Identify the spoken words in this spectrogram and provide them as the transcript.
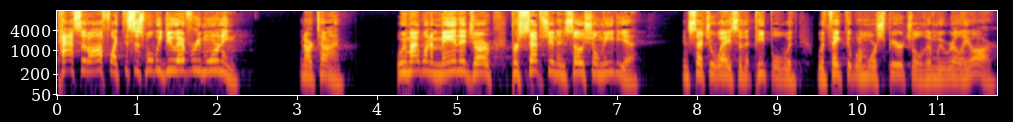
pass it off like this is what we do every morning in our time. We might want to manage our perception in social media in such a way so that people would, would think that we're more spiritual than we really are.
